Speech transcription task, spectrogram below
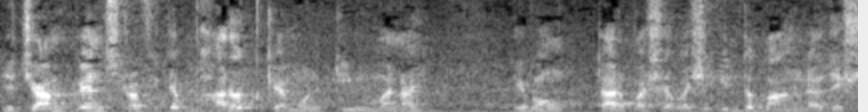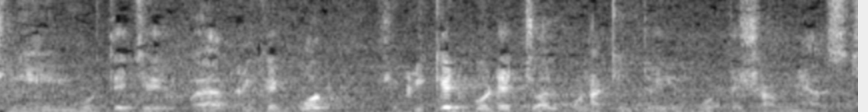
যে চ্যাম্পিয়ন্স ট্রফিতে ভারত কেমন টিম বানায়। এবং তার পাশাপাশি কিন্তু বাংলাদেশ নিয়ে এই মুহূর্তে যে ক্রিকেট বোর্ড সে ক্রিকেট বোর্ডের জল্পনা কিন্তু এই মুহূর্তে সামনে আসছে।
